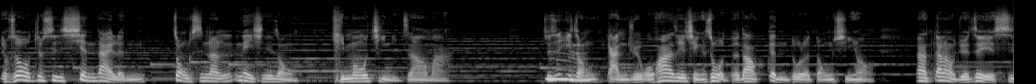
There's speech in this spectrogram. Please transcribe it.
有时候就是现代人重视那内心那种。emoji，你知道吗？就是一种感觉，我花了这个钱，可是我得到更多的东西哦。那当然，我觉得这也是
